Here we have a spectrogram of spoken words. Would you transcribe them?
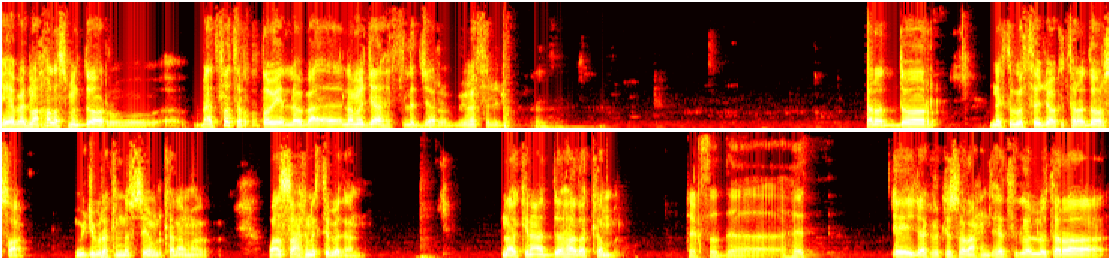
هي بعد ما خلص من الدور وبعد فترة طويلة لو- لما جاء هيث ليدجر بيمثل الجوكر. ترى الدور إنك تمثل جوكر ترى دور صعب ويجيب لك النفسية والكلام هذا. وأنصحك إنك تبعد عنه لكن عاد هذا كمل. تقصد آه، Heath؟ اي Jack Nicholson راح عند Heath قال له ترى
